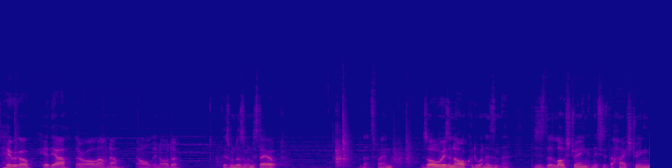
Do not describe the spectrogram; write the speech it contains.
So here we go, here they are, they're all out now, all in order. This one doesn't want to stay up, that's fine. There's always an awkward one, isn't there? This is the low string and this is the high string.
